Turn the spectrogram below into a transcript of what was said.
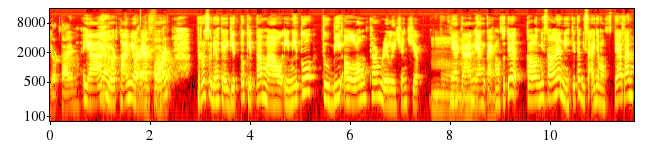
Your time. ya Iya. your time your, Your effort. terus udah kayak gitu kita mau ini tuh to be a long term relationship Hmm. ya kan yang kayak maksudnya kalau misalnya nih kita bisa aja maksudnya kan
